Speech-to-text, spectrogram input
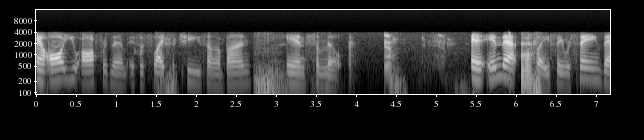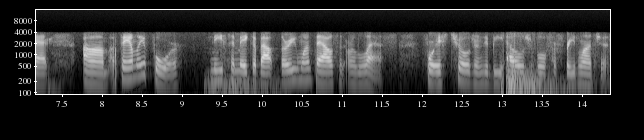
and all you offer them is a slice of cheese on a bun and some milk. Yeah. And in that mm. place, they were saying that um, a family of four needs to make about thirty-one thousand or less for its children to be eligible for free lunches,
